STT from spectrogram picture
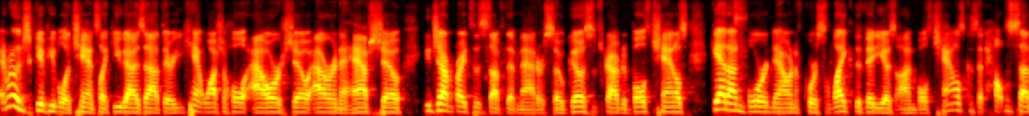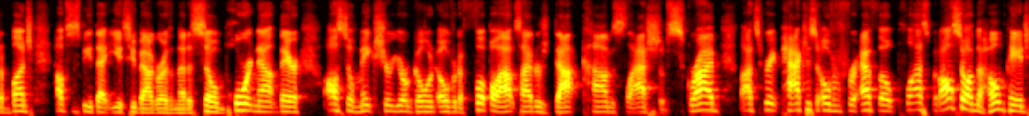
and really just give people a chance like you guys out there. You can't watch a whole hour show, hour and a half show. You jump right to the stuff that matters. So go subscribe to both channels, get on board now, and of course, like the videos on both channels because it helps us out a bunch, helps us beat that YouTube algorithm that is so important out there. Also, make sure you're going over to footballoutsiders.com slash subscribe. Lots of great patches over for FO Plus, but also on the homepage,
